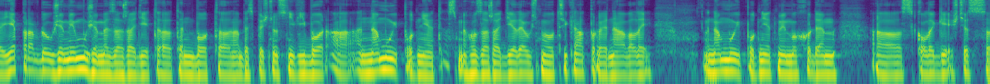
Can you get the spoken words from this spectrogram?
e, je pravdou, že my můžeme zařadit e, ten bod e, na bezpečnostní výbor a na můj podnět jsme ho zařadili a už jsme ho třikrát projednávali. Na můj podnět mimochodem s kolegy, ještě s,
